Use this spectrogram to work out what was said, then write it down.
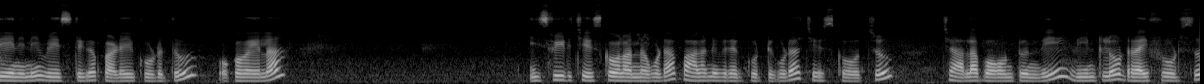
దేనిని వేస్ట్గా పడేయకూడదు. ఒకవేళ ఈ స్వీట్ చేసుకోవాలన్నా కూడా పాలని విరగొట్టి కూడా చేసుకోవచ్చు. చాలా బాగుంటుంది. దీంట్లో డ్రై ఫ్రూట్స్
